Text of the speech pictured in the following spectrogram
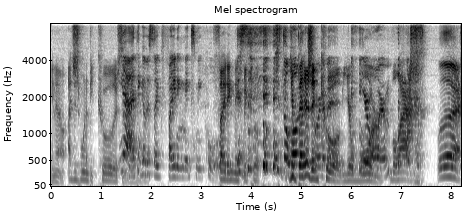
you know, I just want to be cool or something. Yeah, I think it was like fighting makes me cool. Fighting makes me cool. You're better than cool. You're warm. You're warm. Ugh.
